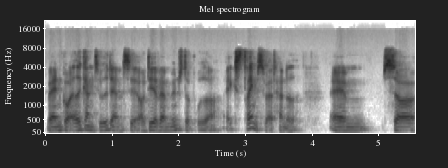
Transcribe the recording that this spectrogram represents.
hvad angår adgang til uddannelse, og det at være mønsterbryder er ekstremt svært hernede. Øhm, så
